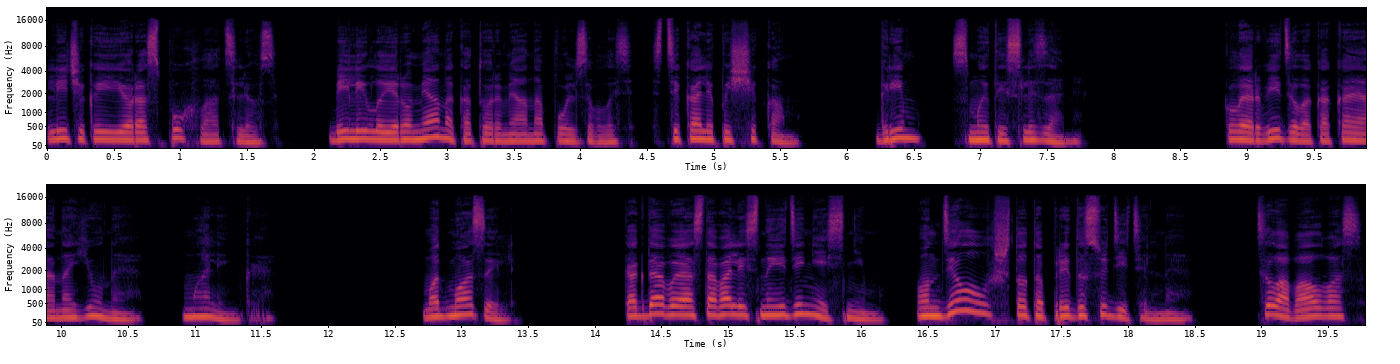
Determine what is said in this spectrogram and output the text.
Личико ее распухло от слез. Белила и румяна, которыми она пользовалась, стекали по щекам. Грим, смытый слезами. Клэр видела, какая она юная, маленькая. «Мадемуазель, когда вы оставались наедине с ним, он делал что-то предосудительное? Целовал вас,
